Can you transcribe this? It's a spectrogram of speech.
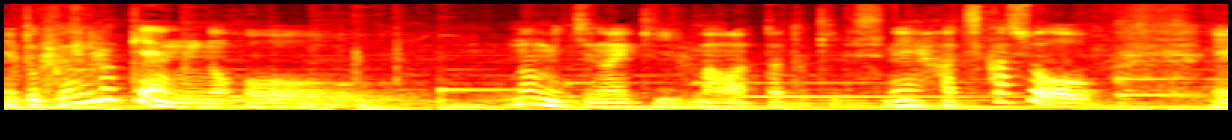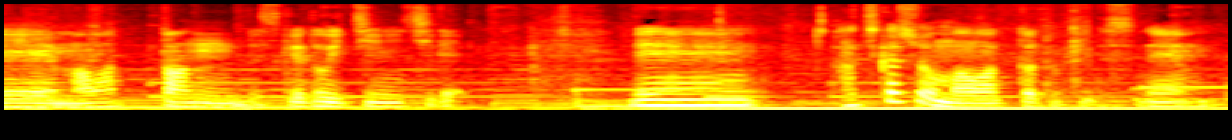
えーと群馬県の方の道の駅回った時ですね。8箇所を、えー、回ったんですけど1日で。で8箇所回った時ですね。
